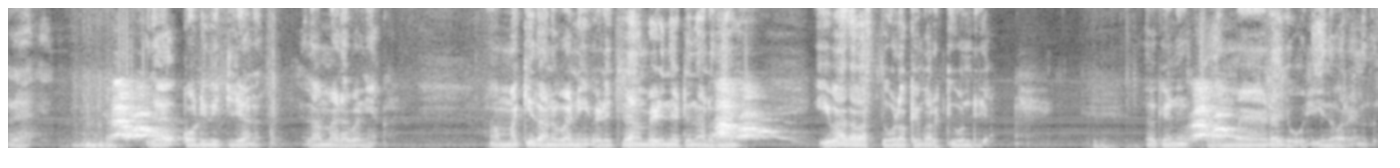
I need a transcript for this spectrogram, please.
അതെ. ഇത് കൊടി വീട്ടിലാണ് ഇത് അമ്മയുടെ പണിയാണ് അമ്മയ്ക്ക് ഇതാണ് പണി. വെളിച്ചിലാകുമ്പോൾ എഴുന്നേറ്റ് നടന്ന് ഈ വക വസ്തുക്കളൊക്കെ പറക്കി കൊണ്ടുവരിക. ഇതൊക്കെയാണ് അമ്മയുടെ ജോലി എന്ന് പറയുന്നത്.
